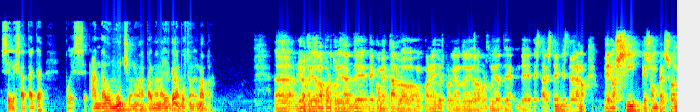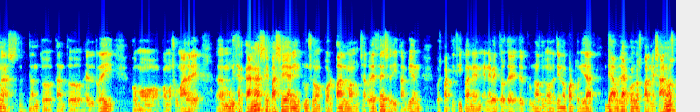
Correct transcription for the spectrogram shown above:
se les ataca, pues han dado mucho ¿no? a Palma Mayor que la han puesto en el mapa. Eh, yo no he tenido la oportunidad de, comentarlo con ellos porque no he tenido la oportunidad de, estar este, este, verano, pero sí que son personas, tanto, tanto el rey como, como su madre, eh, muy cercanas, se pasean incluso por Palma muchas veces y también pues, participan en, eventos del Club Náutico donde tienen oportunidad de hablar con los palmesanos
